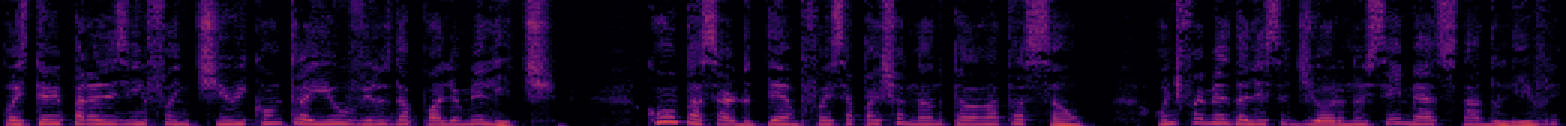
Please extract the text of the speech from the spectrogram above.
pois teve paralisia infantil e contraiu o vírus da poliomielite. Com o passar do tempo, foi se apaixonando pela natação, onde foi medalhista de ouro nos 100 metros nado livre,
